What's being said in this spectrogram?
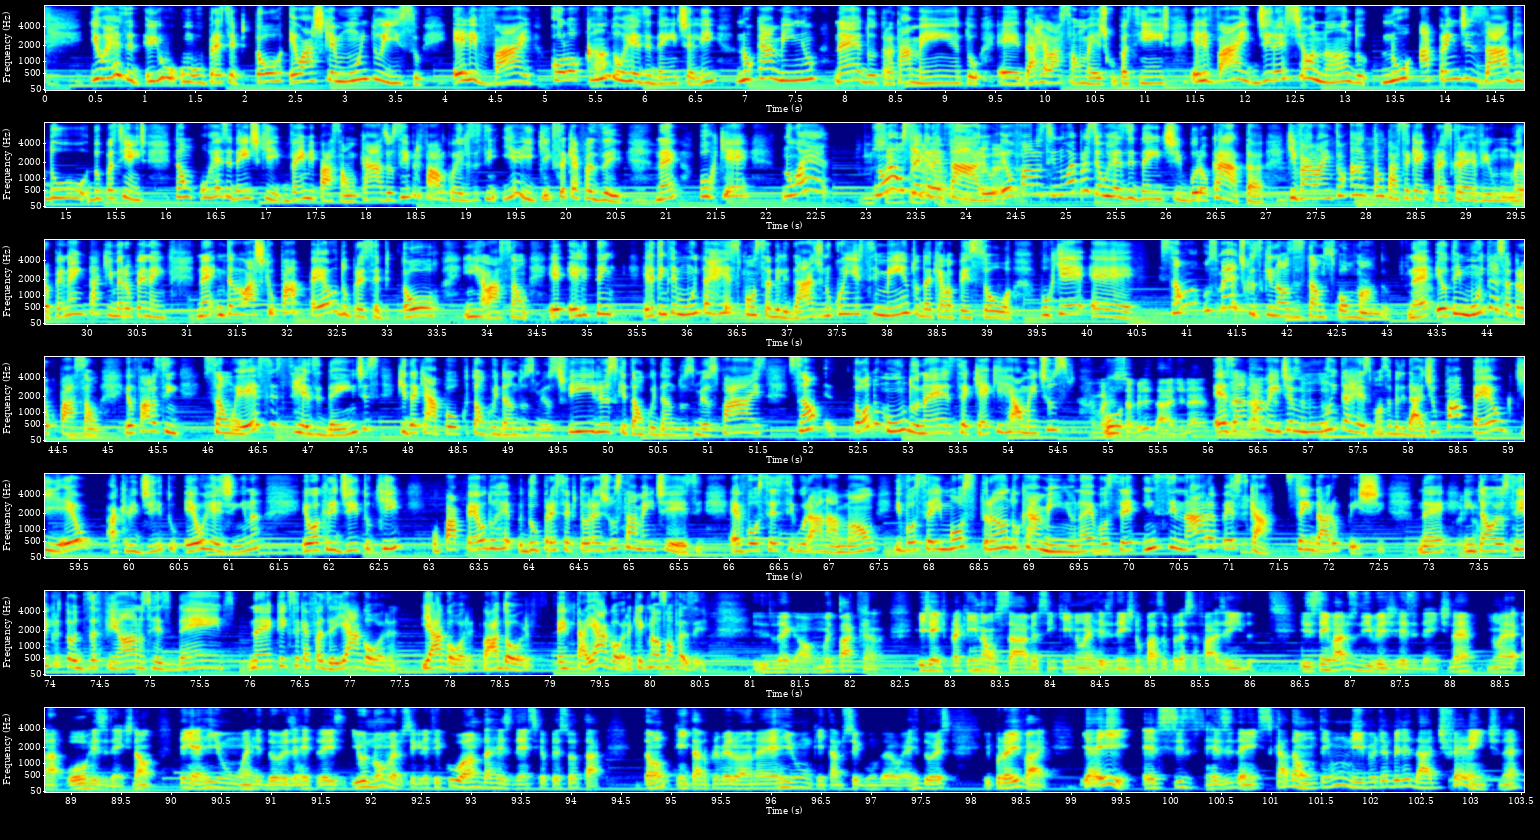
E, o, e o, o, preceptor, eu acho que é muito isso. Ele vai colocando o residente ali no caminho né, do tratamento, é, da relação médico-paciente. Ele vai direcionando no aprendizado do, do paciente. Então, o residente que vem me passar um caso, eu sempre falo com eles assim: e aí, o que, que você quer fazer? Né? Porque não é não é um secretário. né? Eu falo assim, não é para ser um residente burocrata que vai lá, então, ah, então tá, você quer que prescreve um meropenem? Tá aqui, meropenem. Né? Então, eu acho que o papel do preceptor em relação. Ele tem, ele tem que ter muita responsabilidade no conhecimento daquela pessoa, porque é, são os médicos que nós estamos formando, né? Eu tenho muito essa preocupação. Eu falo assim, são esses residentes que daqui a pouco estão cuidando dos meus filhos, que estão cuidando dos meus pais, são todo mundo, né? Você quer que realmente os É uma o... responsabilidade, né? Exatamente, é muita responsabilidade. O papel que eu acredito, eu Regina, eu acredito que o papel do, do preceptor é justamente esse, é você segurar na mão e você ir mostrando o caminho, né? Você ensinar ensinar a pescar Sim. sem dar o peixe, né? Então eu sempre estou desafiando os residentes, né? O que, que você quer fazer? E agora? E agora? Eu adoro perguntar, e agora? O que, que nós vamos fazer? Legal, muito bacana. E, gente, para quem não sabe, assim, quem não é residente, não passou por essa fase ainda, existem vários níveis de residente, né? Não é ah, o residente, não. Tem R1, R2, R3, e o número significa o ano da residência que a pessoa tá. Então, quem está no primeiro ano é R1, quem está no segundo é o R2 e por aí vai. E aí, esses residentes, cada um tem um nível de habilidade diferente, né?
